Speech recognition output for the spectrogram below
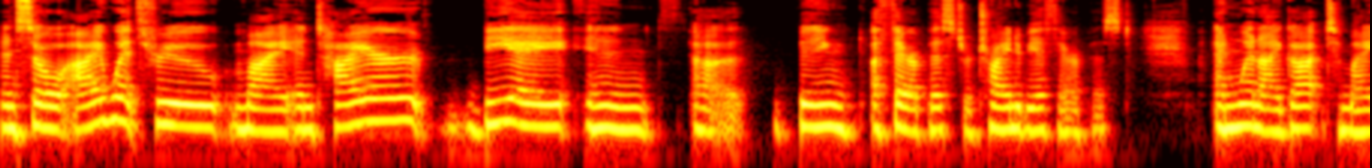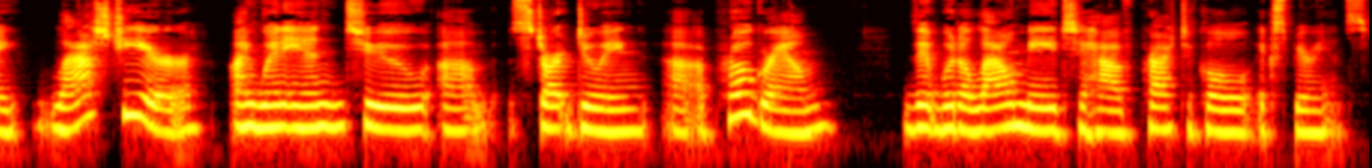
And so I went through my entire BA in uh, being a therapist or trying to be a therapist. And when I got to my last year, I went in to um, start doing uh, a program that would allow me to have practical experience.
